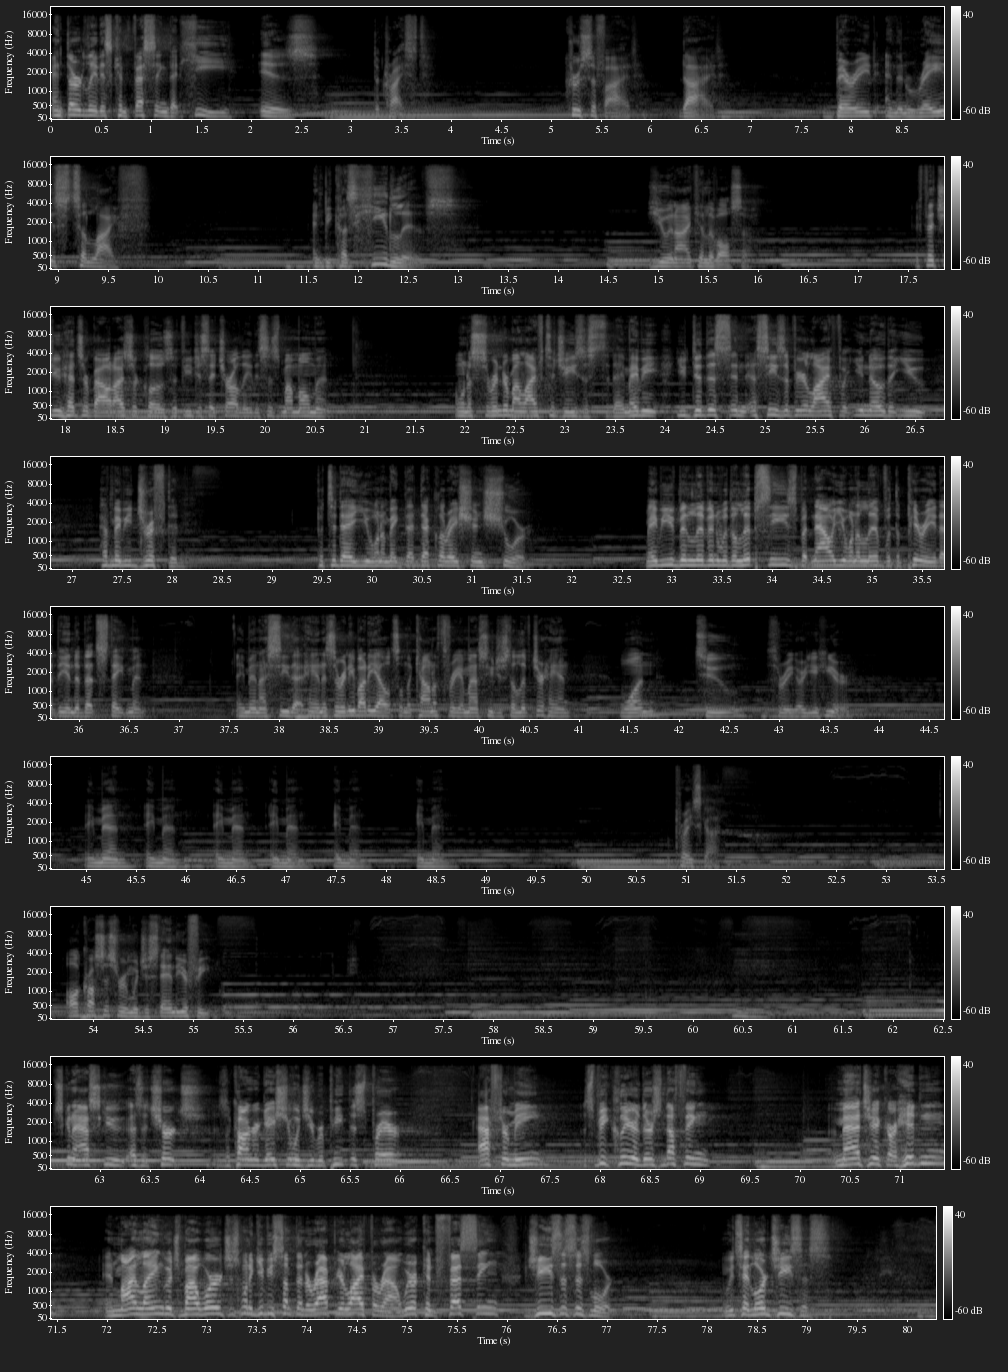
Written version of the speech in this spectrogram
And thirdly, it is confessing that He is the Christ. Crucified, died, buried, and then raised to life. And because He lives, you and I can live also. If that's you, heads are bowed, eyes are closed. If you just say, Charlie, this is my moment. I want to surrender my life to Jesus today. Maybe you did this in a season of your life, but you know that you have maybe drifted. But today you want to make that declaration sure. Maybe you've been living with ellipses, but now you want to live with the period at the end of that statement. Amen. I see that hand. Is there anybody else on the count of three? I'm asking you just to lift your hand. One, two, three. Are you here? Amen. Amen. Amen. Amen. Amen. Amen. Praise God. All across this room, would you stand to your feet? Hmm. I'm just going to ask you, as a church, as a congregation, would you repeat this prayer after me? Let's be clear there's nothing magic or hidden in my language, my words. Just want to give you something to wrap your life around. We're confessing Jesus is Lord. We'd say, Lord Jesus,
